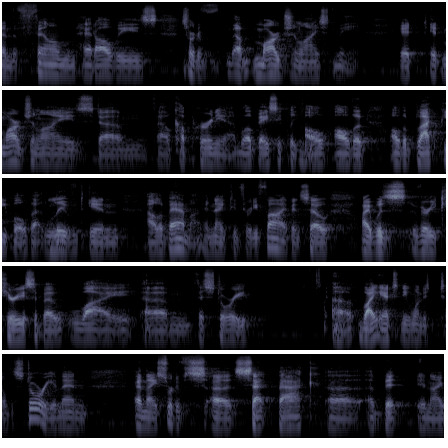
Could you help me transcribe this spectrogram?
and the film had always sort of marginalized me. It, it marginalized um, Calpurnia, well, basically all, all, the, all the black people that lived in Alabama in 1935. And so I was very curious about why um, the story uh, why Antoni wanted to tell the story, and then and I sort of uh, sat back uh, a bit, and I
